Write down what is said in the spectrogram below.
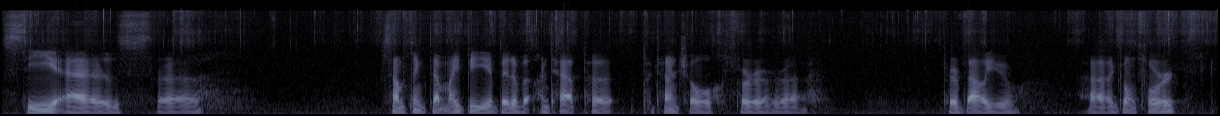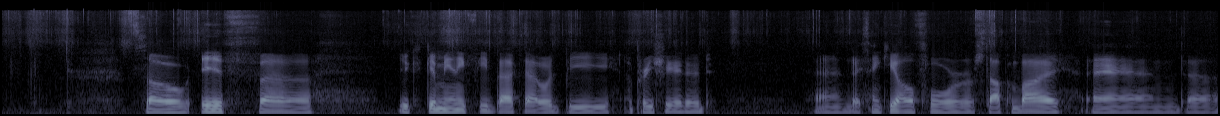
see as uh, something that might be a bit of an untapped potential for uh, for value uh, going forward. So if uh, you could give me any feedback, that would be appreciated. And I thank you all for stopping by and uh,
